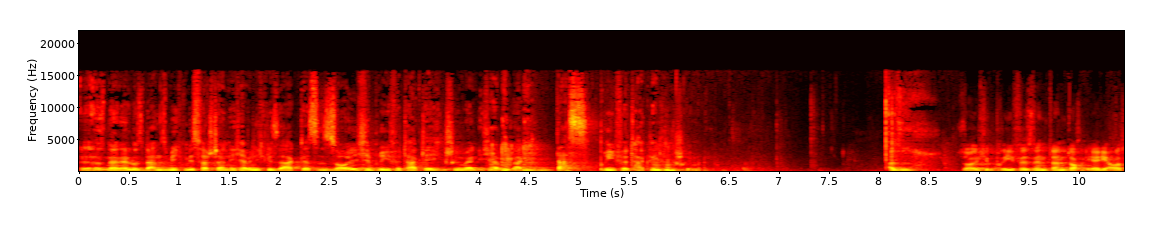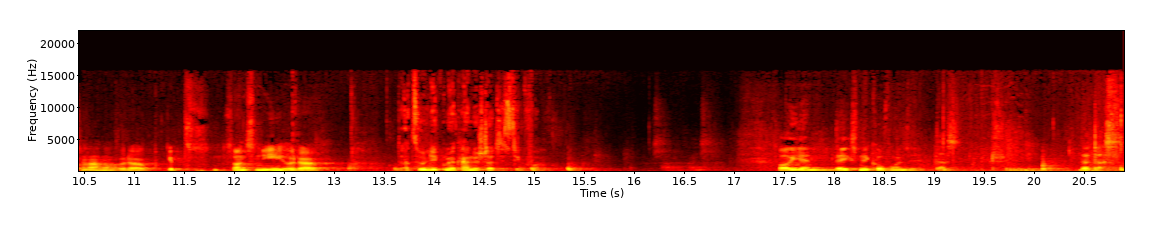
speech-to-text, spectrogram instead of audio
Also nein, Herr Lose, da haben Sie mich missverstanden. Ich habe nicht gesagt, dass solche Briefe tagtäglich geschrieben werden. Ich habe gesagt, dass Briefe tagtäglich mhm. geschrieben werden. Also solche Briefe sind dann doch eher die Ausnahme oder gibt es sonst nie? Oder? Dazu liegt mir keine Statistik vor. Frau Jen, welches Mikrofon Sie? Das. Oder das.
